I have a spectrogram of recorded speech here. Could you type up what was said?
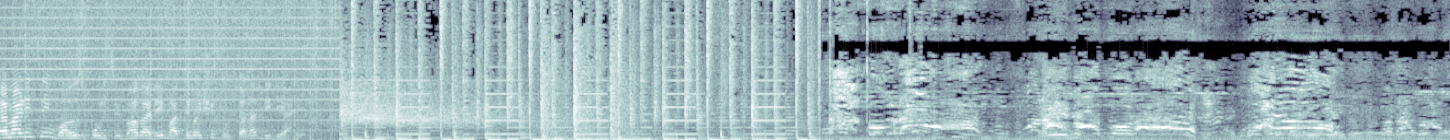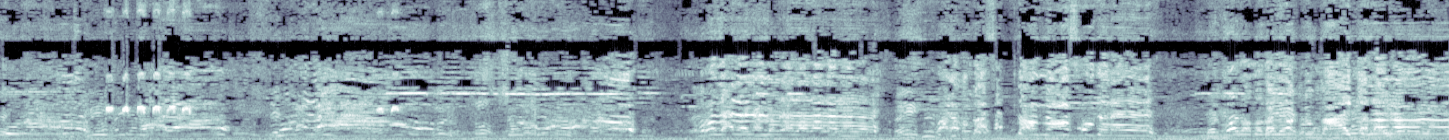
एमआयडीसी वाळूज पोलीस विभागाने माध्यमांशी बोलताना दिली आहे. Mana ba ba ba ba ba ba ba ba ba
